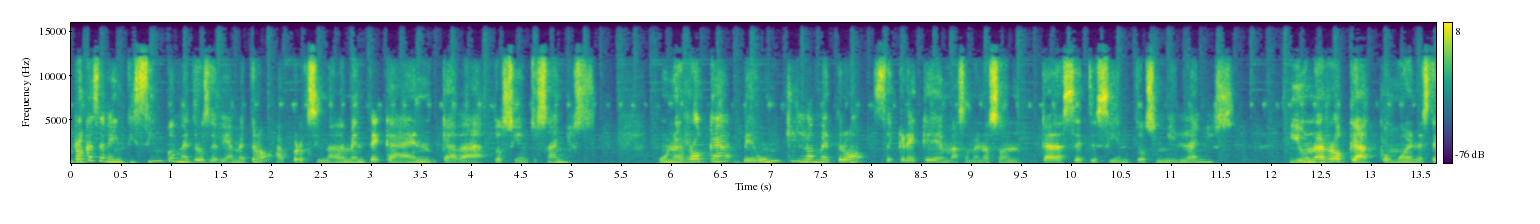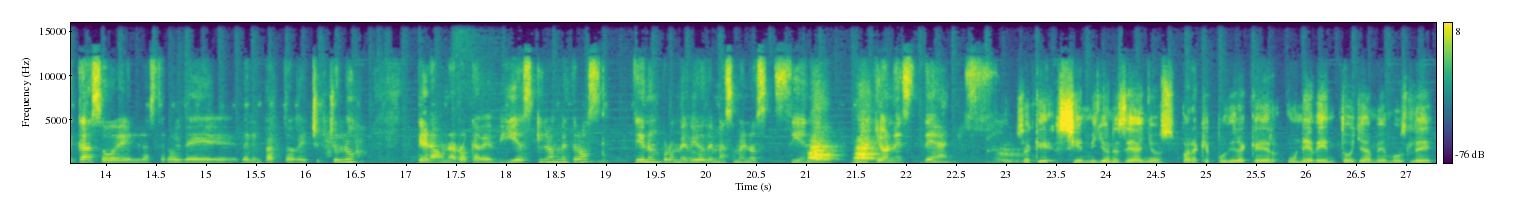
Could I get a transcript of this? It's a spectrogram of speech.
rocas de 25 metros de diámetro aproximadamente caen cada 200 años. Una roca de un kilómetro se cree que más o menos son cada 700 mil años y una roca, como en este caso el asteroide del impacto de Chicxulub, que era una roca de 10 kilómetros, tiene un promedio de más o menos 100 millones de años. O sea que 100 millones de años para que pudiera caer un evento, llamémosle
